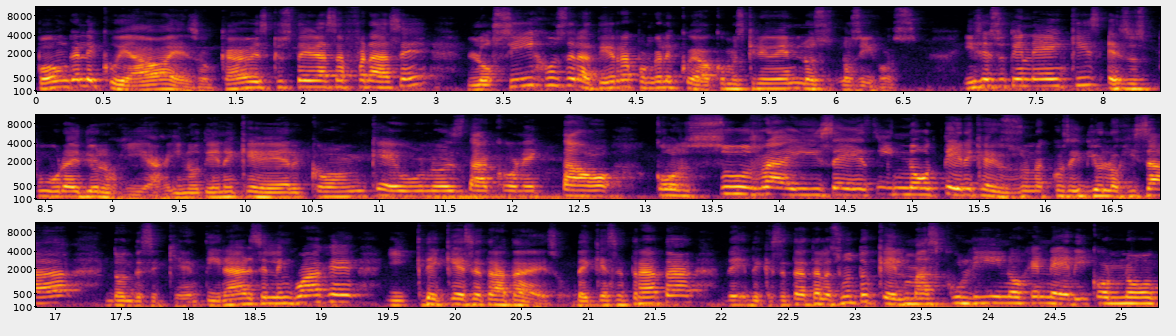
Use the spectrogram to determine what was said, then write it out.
Póngale cuidado a eso. Cada vez que usted vea esa frase, los hijos de la tierra, póngale cuidado cómo escriben los, los hijos. Y si eso tiene X, eso es pura ideología y no tiene que ver con que uno está conectado con sus raíces y no tiene que eso es una cosa ideologizada donde se quieren tirar ese lenguaje y de qué se trata eso, de qué se trata, de, qué se trata el asunto, que el masculino genérico no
